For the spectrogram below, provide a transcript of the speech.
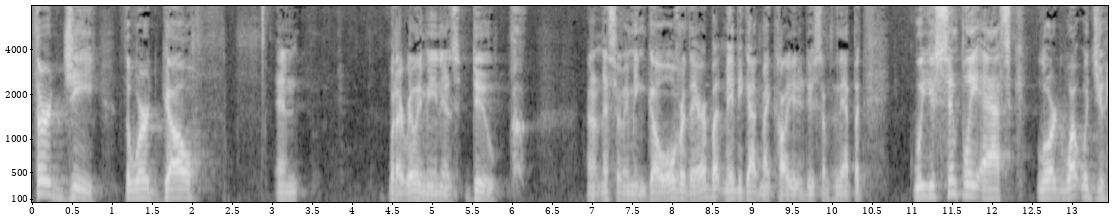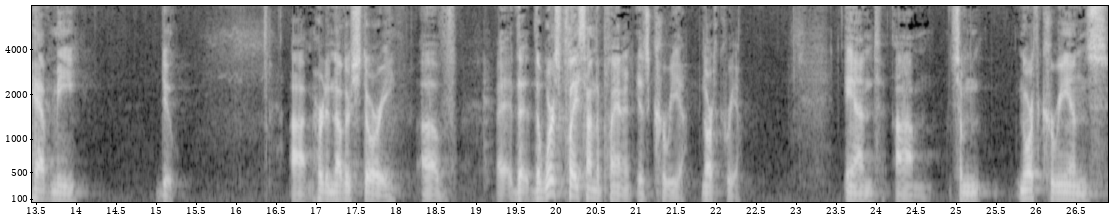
Third G, the word go. And what I really mean is do. I don't necessarily mean go over there, but maybe God might call you to do something like that. But will you simply ask, Lord, what would you have me do? Uh, heard another story of uh, the, the worst place on the planet is Korea, North Korea and um, some North Koreans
